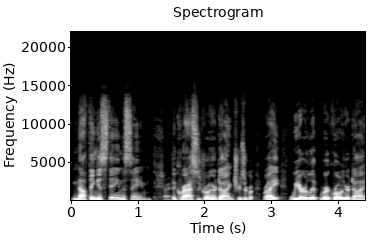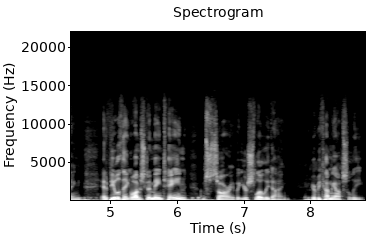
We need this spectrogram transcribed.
Nothing is staying the same. The grass is growing or dying. Trees are, right? We are, li- we're growing or dying. And if people think, well, I'm just going to maintain, I'm sorry, but you're slowly dying. You're becoming obsolete.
